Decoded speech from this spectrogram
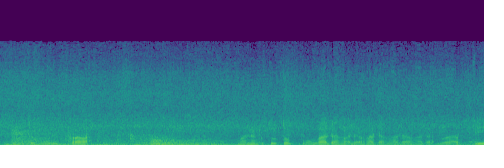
kita buka mana ketutup? Oh, nggak ada nggak ada nggak ada nggak ada nggak ada. Berarti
